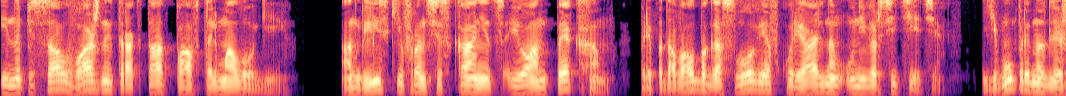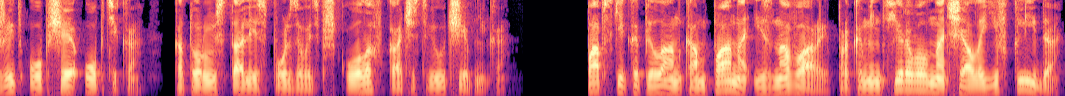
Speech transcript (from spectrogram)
и написал важный трактат по офтальмологии. Английский францисканец Иоанн Пекхам преподавал богословие в Куриальном университете. Ему принадлежит общая оптика, которую стали использовать в школах в качестве учебника. Папский капеллан Кампана из Навары прокомментировал начало Евклида –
